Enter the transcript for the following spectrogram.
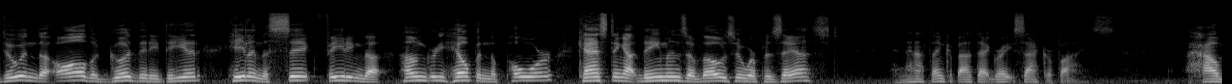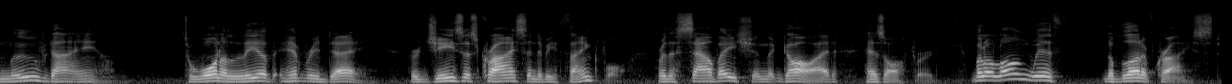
doing the, all the good that He did, healing the sick, feeding the hungry, helping the poor, casting out demons of those who were possessed. And then I think about that great sacrifice. How moved I am to want to live every day for Jesus Christ and to be thankful for the salvation that God has offered. But along with the blood of Christ,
